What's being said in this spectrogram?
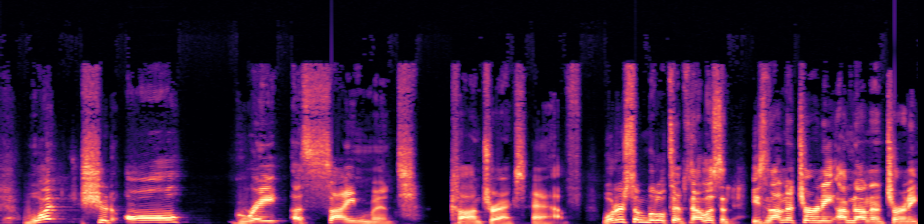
Yep. What should all great assignment contracts have? What are some little tips? Now, listen, Yeah. he's not an attorney. I'm not an attorney.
